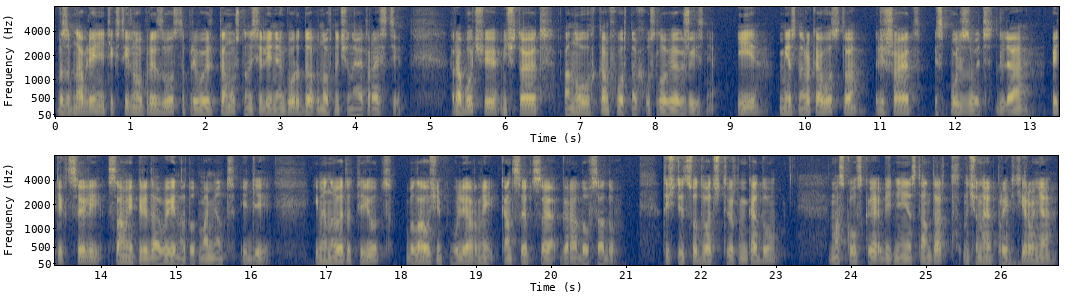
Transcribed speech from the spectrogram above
Возобновление текстильного производства приводит к тому, что население города вновь начинает расти. Рабочие мечтают о новых комфортных условиях жизни. И местное руководство решает использовать для этих целей самые передовые на тот момент идеи. Именно в этот период была очень популярной концепция городов-садов. В 1924 году Московское объединение «Стандарт» начинает проектирование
